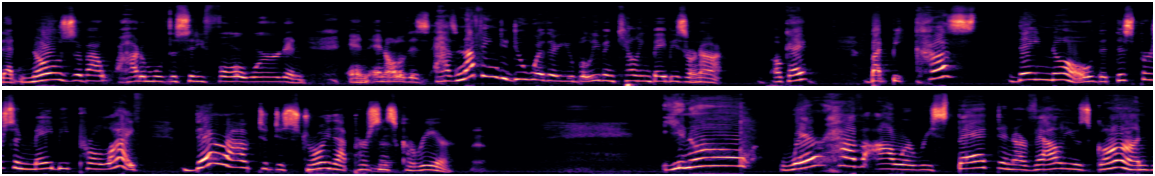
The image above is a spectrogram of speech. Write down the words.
that knows about how to move the city forward and, and, and all of this, has nothing to do whether you believe in killing babies or not. Okay? But because they know that this person may be pro life, they're out to destroy that person's Yeah. career. Yeah. You know, where have our respect and our values gone?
